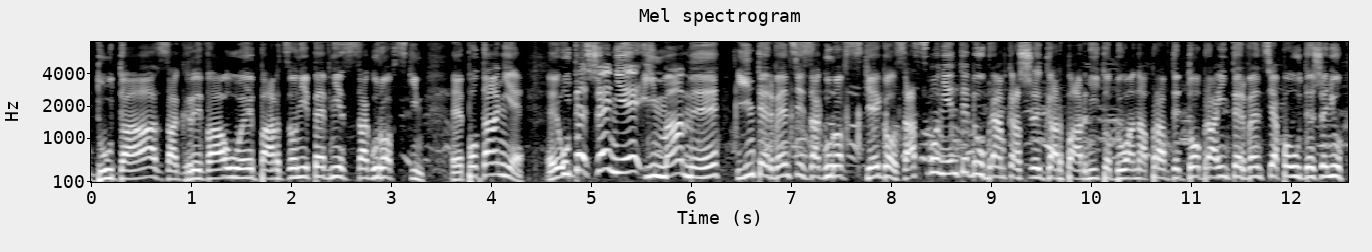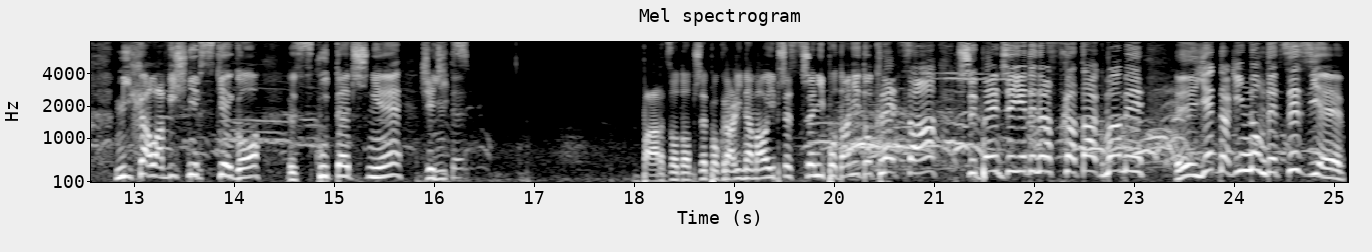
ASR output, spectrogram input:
Duda zagrywał e, bardzo niepewnie z Zagórowskim. E, Podanie, e, uderzenie i mamy interwencję Zagórowskiego. Zasłonięty był bramkarz Garbarni, to była naprawdę dobra interwencja po uderzeniu Michała Wiśniewskiego. E, Skutecznie dziedzic bardzo dobrze pograli na małej przestrzeni. Podanie do Kleca. Czy będzie jedenastka? Tak, mamy y, jednak inną decyzję.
